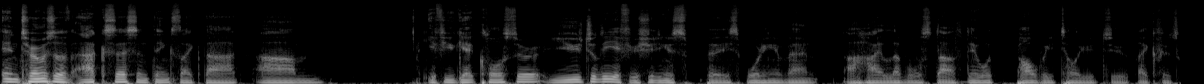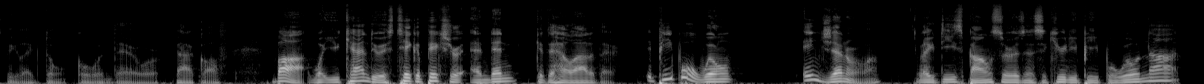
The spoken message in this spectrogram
in terms of access and things like that, um, if you get closer, usually if you're shooting a, a sporting event, a high level stuff, they will probably tell you to, like, physically, like, don't go in there or back off. But what you can do is take a picture and then get the hell out of there. People won't, in general, like these bouncers and security people will not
